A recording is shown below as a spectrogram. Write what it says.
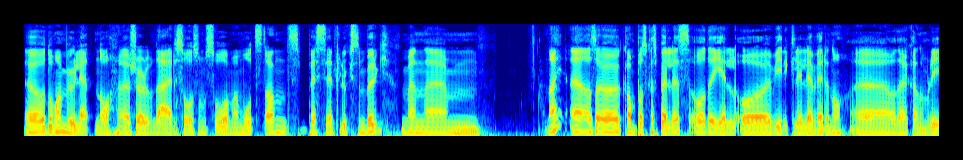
Eh, Og de har muligheten nå, eh, sjøl om det er så som så med motstand, spesielt Luxembourg. Men ehm, nei, eh, altså kamper skal spilles, og det gjelder å virkelig levere nå. Eh, Og det kan bli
